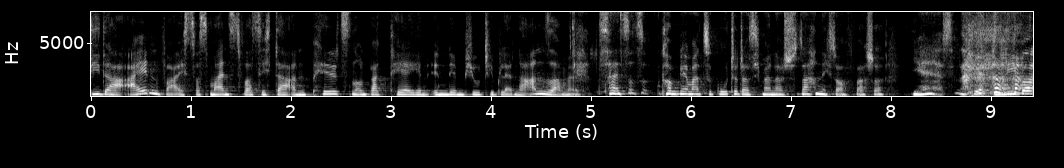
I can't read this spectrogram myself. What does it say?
die da einweichst, was meinst du, was sich da an Pilzen und Bakterien in dem Beautyblender ansammelt? Das heißt, es kommt mir mal zugute, dass ich meine Sachen nicht so oft wasche. Yes. Ja, lieber,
